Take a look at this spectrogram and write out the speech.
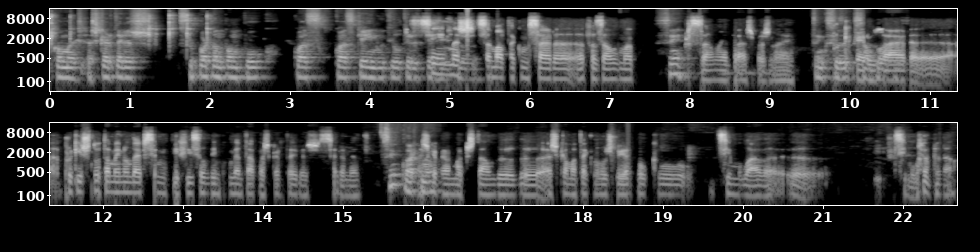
como as, as carteiras suportam tão pouco, quase, quase que é inútil ter Sim, mas se a malta começar a, a fazer alguma Sim, pressão, entre aspas, não é? Tem que se fazer pressão usar, eh, porque isto também não deve ser muito difícil de implementar para as carteiras, sinceramente. Sim, claro que Acho não. que é uma questão de, de- acho que é uma tecnologia pouco dissimulada, eh, dissimulada não,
